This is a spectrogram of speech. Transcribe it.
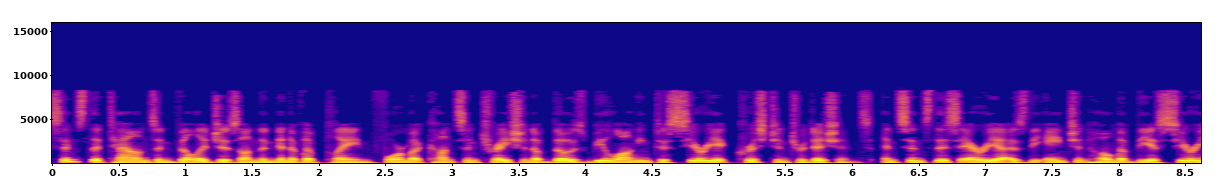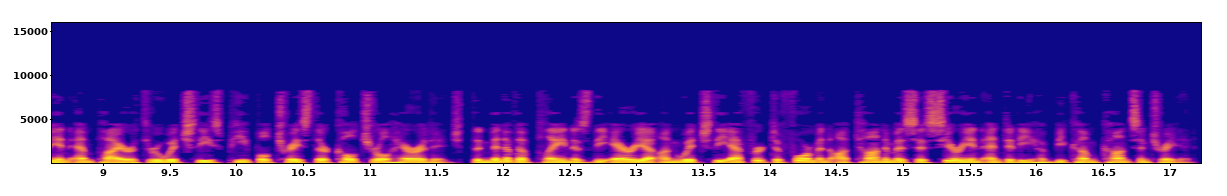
Since the towns and villages on the Nineveh plain form a concentration of those belonging to Syriac Christian traditions, and since this area is the ancient home of the Assyrian Empire through which these people trace their cultural heritage, the Nineveh plain is the area on which the effort to form an autonomous Assyrian entity have become concentrated.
